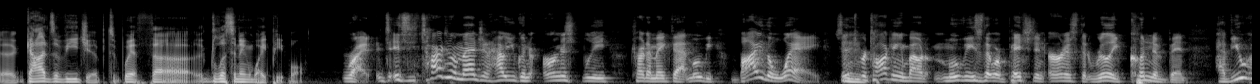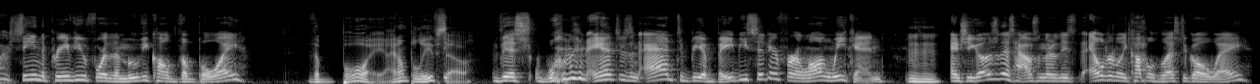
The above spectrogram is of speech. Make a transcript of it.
uh, Gods of Egypt with uh, glistening white people. Right. It's, it's, hard to imagine how you can earnestly try to make that movie. By the way, since we're talking about movies that were pitched in earnest that really couldn't have been, have you seen the preview for the movie called The Boy? The boy, I don't believe so. This woman answers an ad to be a babysitter for a long weekend, and she goes to this house, and there's this elderly couple who has to go away.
